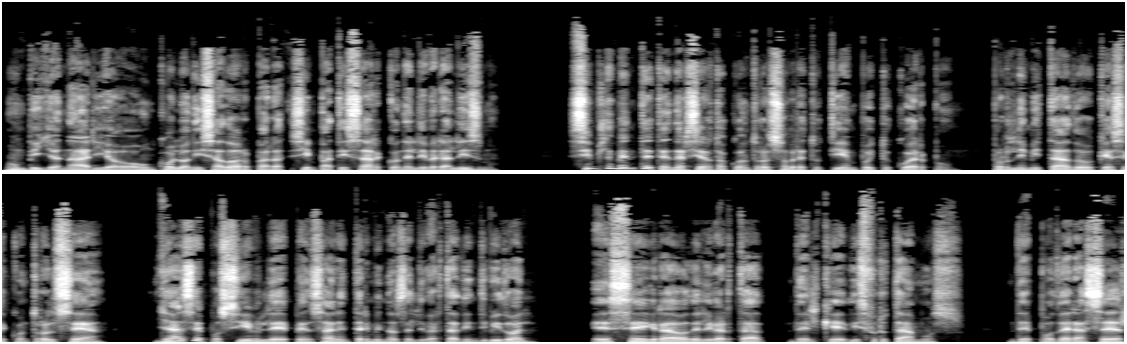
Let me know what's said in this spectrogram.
un billonario o un colonizador para simpatizar con el liberalismo. Simplemente tener cierto control sobre tu tiempo y tu cuerpo, por limitado que ese control sea, ya hace posible pensar en términos de libertad individual. Ese grado de libertad del que disfrutamos, de poder hacer,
